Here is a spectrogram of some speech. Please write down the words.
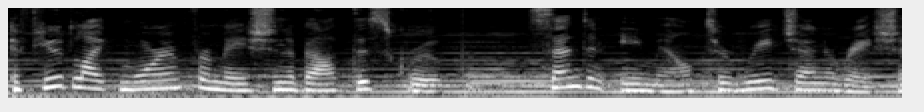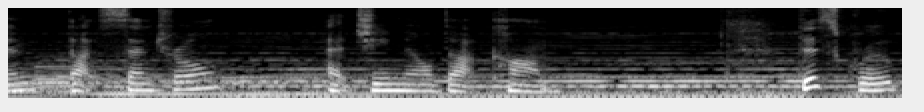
If you'd like more information about this group, send an email to regeneration.central at gmail.com. This group,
